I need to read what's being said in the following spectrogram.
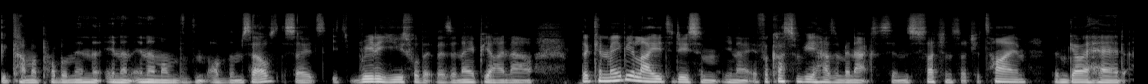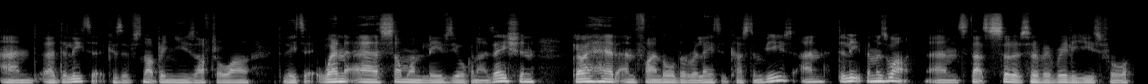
become a problem in in and in and of, them, of themselves. So it's it's really useful that there's an API now that can maybe allow you to do some, you know, if a custom view hasn't been accessed in such and such a time, then go ahead and uh, delete it because if it's not been used after a while, delete it. When uh, someone leaves the organization, go ahead and find all the related custom views and delete them as well. Um, so that's sort of sort of a really useful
